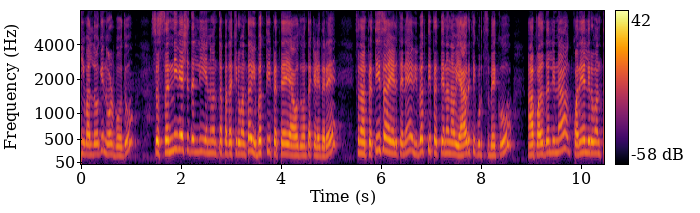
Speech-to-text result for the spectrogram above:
ನೀವು ಅಲ್ಲೋಗಿ ನೋಡ್ಬೋದು. ಸೊ ಸನ್ನಿವೇಶದಲ್ಲಿ ಎನ್ನುವಂಥ ಪದಕ್ಕಿರುವಂಥ ವಿಭಕ್ತಿ ಪ್ರತ್ಯಯ ಯಾವುದು ಅಂತ ಕೇಳಿದರೆ ಸೊ ನಾನು ಪ್ರತಿ ಸಲ ಹೇಳ್ತೇನೆ, ವಿಭಕ್ತಿ ಪ್ರತ್ಯಯನ ನಾವು ಯಾವ ರೀತಿ ಗುರುತಿಸಬೇಕು, ಆ ಪದದಲ್ಲಿನ ಕೊನೆಯಲ್ಲಿರುವಂಥ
